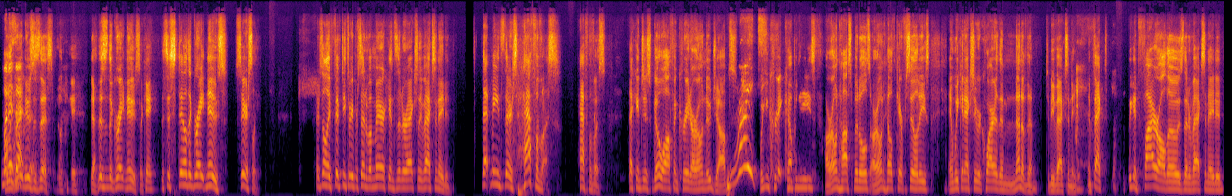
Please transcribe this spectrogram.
What well, is the great that? news is this. Okay. Yeah, this is the great news. Okay. This is still the great news. Seriously. There's only 53% of Americans that are actually vaccinated. That means there's half of us, half of us that can just go off and create our own new jobs. Right. We can create companies, our own hospitals, our own healthcare facilities, and we can actually require them, none of them, to be vaccinated. In fact, we can fire all those that are vaccinated.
